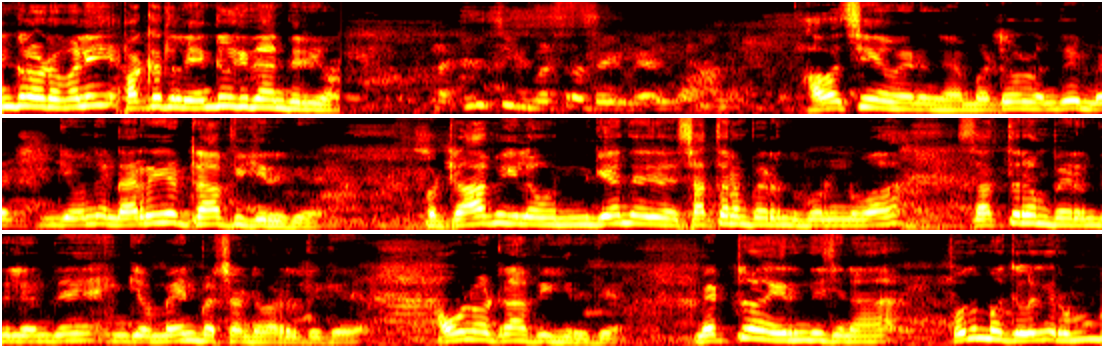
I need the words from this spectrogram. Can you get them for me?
எங்களோட வழி பக்கத்தில் எங்களுக்கு தான் தெரியும். அவசியம் வேணுங்க. மெட்ரோவில் வந்து மெட் இங்கே வந்து நிறைய டிராஃபிக் இருக்குது இப்போ டிராஃபிக்கில் இங்கேருந்து சத்திரம் பேருந்து போகணுமா சத்திரம் பேருந்துலேருந்து இங்கே மெயின் பஸ் ஸ்டாண்டு வர்றதுக்கு அவ்வளோ டிராஃபிக் இருக்குது மெட்ரோ இருந்துச்சுன்னா பொதுமக்களுக்கு ரொம்ப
